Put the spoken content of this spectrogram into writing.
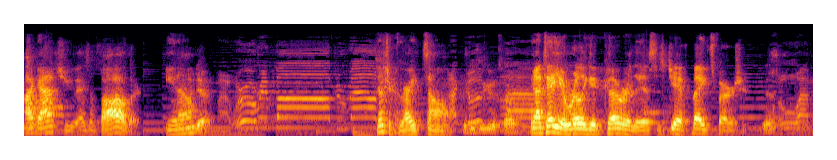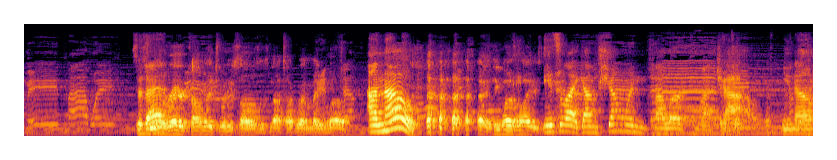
I got you as a father, you know? Yeah, My world revolved around Such a great song. it is a good song. And I tell you, a really good cover of this is Jeff Bates' version. Yeah. So I made my way. So it's one of the that, rare Conway Twitty songs is not talking about making love. I know. he was a ladies. man. It's like I'm showing my love to my child, you know?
